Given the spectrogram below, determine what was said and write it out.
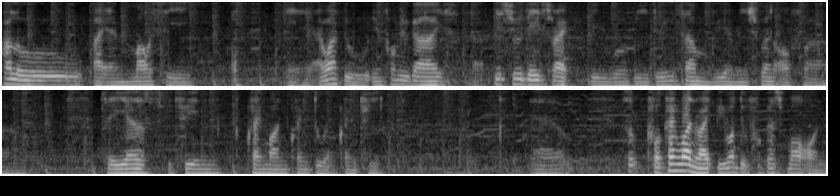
Hello, I am Mousy. And I want to inform you guys, uh, these few days, right, we will be doing some rearrangement of uh, players between Clan 1, Clan 2 and Clan 3. Uh, so for Clan 1, right, we want to focus more on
